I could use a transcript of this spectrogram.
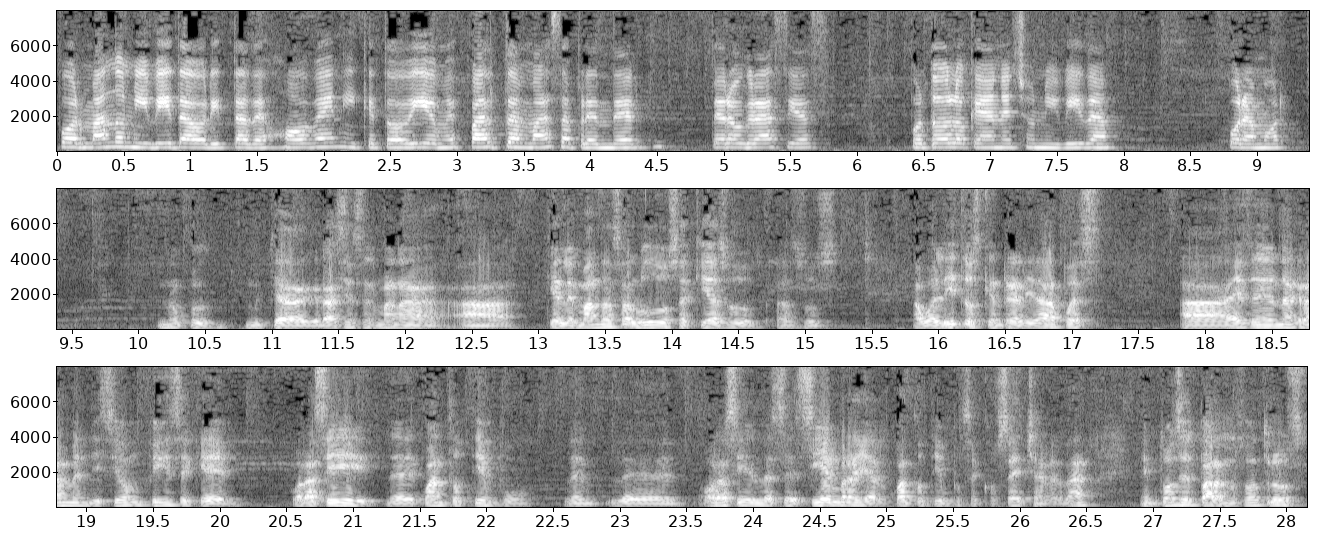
formando mi vida ahorita de joven y que todavía me falta más aprender. Pero gracias por todo lo que han hecho en mi vida, por amor. No, pues muchas gracias hermana, a, que le manda saludos aquí a sus, a sus abuelitos, que en realidad pues ah, es una gran bendición. Fíjense que ahora sí, de cuánto tiempo, le, ahora sí se siembra y al cuánto tiempo se cosecha, ¿verdad? Entonces para nosotros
